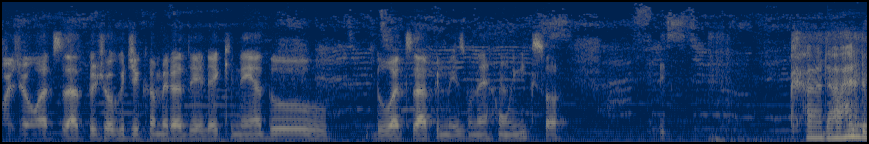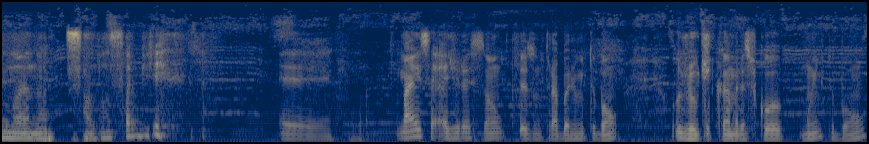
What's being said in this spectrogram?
O João WhatsApp, o jogo de câmera dele é que nem a do, do WhatsApp mesmo, né? Ruim que só. Caralho, mano. Só não sabia. é, mas a direção fez um trabalho muito bom, o jogo de câmeras ficou muito bom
